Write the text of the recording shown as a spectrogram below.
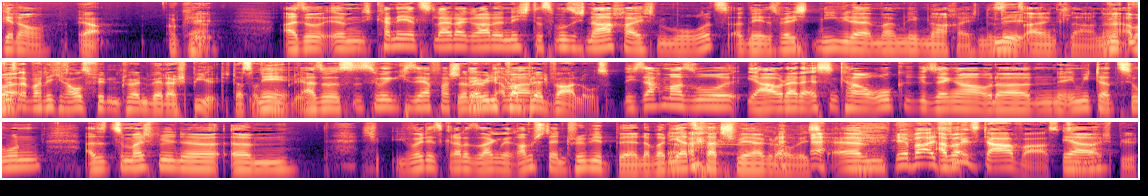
genau. Ja, okay. Ja. Also ähm, ich kann dir jetzt leider gerade nicht, das muss ich nachreichen, Moritz. Also, nee, das werde ich nie wieder in meinem Leben nachreichen. Das ist uns allen klar. Du, Ne? du Aber wirst einfach nicht rausfinden können, wer da spielt. Das ist das nee, Problem. also es ist wirklich sehr da versteckt. bin ich komplett wahllos. ich sag mal so, ja, oder da ist ein Karaoke-Gesänger oder eine Imitation. Also zum Beispiel eine, ähm, ich, ich wollte jetzt gerade sagen, eine Rammstein-Tribute-Band, aber die hat es gerade schwer, glaube ich. Ähm, Ja, aber als aber, du jetzt da warst, Ja. zum Beispiel,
